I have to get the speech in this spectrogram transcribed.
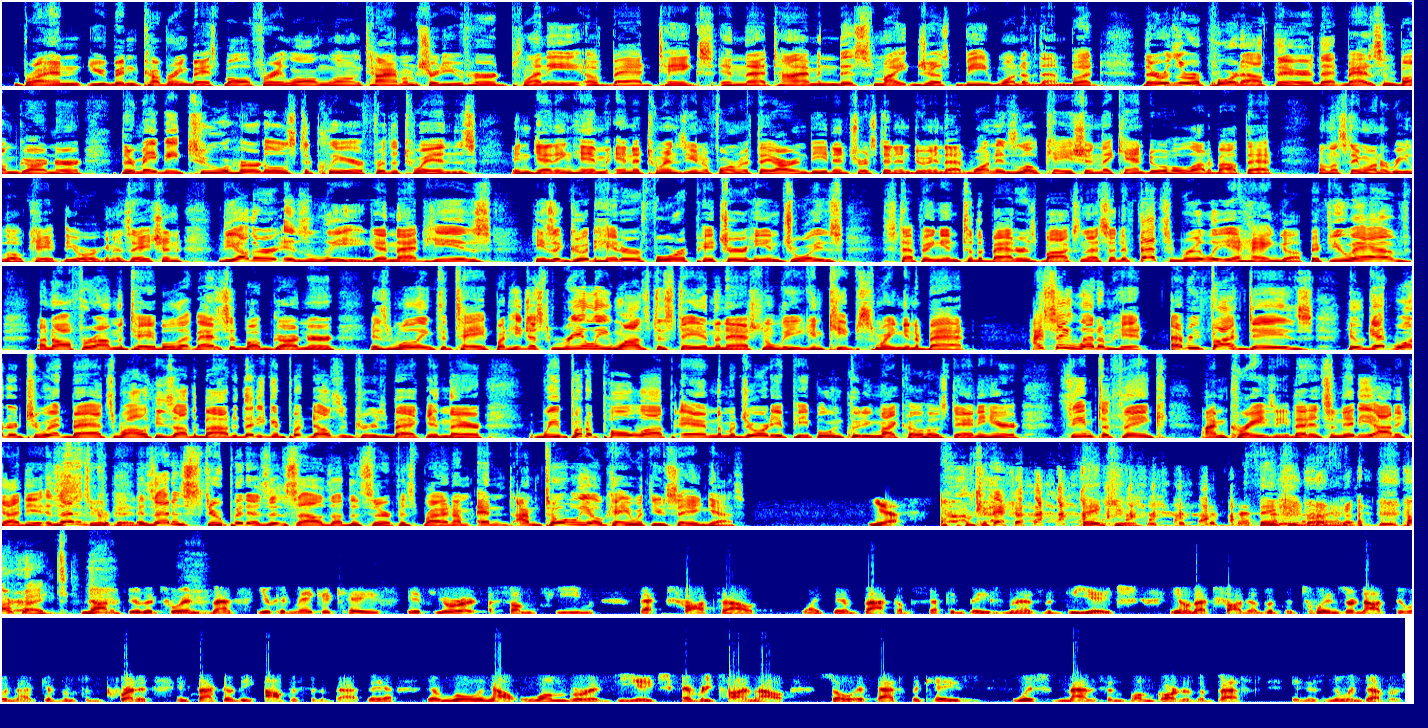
Brian, you've been covering baseball for a long, long time. I'm sure you've heard plenty of bad takes in that time, and this might just be one of them. But there was a report out there that Madison Bumgarner, there may be two hurdles to clear for the Twins in getting him in a Twins uniform if they are indeed interested in doing that. One is location. They can't do a whole lot about that unless they want to relocate the organization. The other is league, and that he is He's a good hitter for a pitcher. He enjoys stepping into the batter's box. And I said, if that's really a hangup, if you have an offer on the table that Madison Bumgarner is willing to take, but he just really wants to stay in the National League and keep swinging a bat, I say let him hit. Every five days, he'll get one or two at bats while he's on the mound, and then he could put Nelson Cruz back in there. We put a poll up, and the majority of people, including my co-host Danny here, seem to think I'm crazy. That it's an idiotic idea. Is that stupid? As, is that as stupid as it sounds on the surface, Brian? I'm, and I'm totally okay with you saying yes. Yes. Okay. Thank you. Thank you, Brian. All right. Not if you're the Twins, man. You could make a case if you're a, some team that trots out like their backup second baseman as the DH. You know, that's fine. But the Twins are not doing that. Give them some credit. In fact, they're the opposite of that. They they're rolling out lumber at DH every time out. So if that's the case, wish Madison Bumgarner the best in his new endeavors.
